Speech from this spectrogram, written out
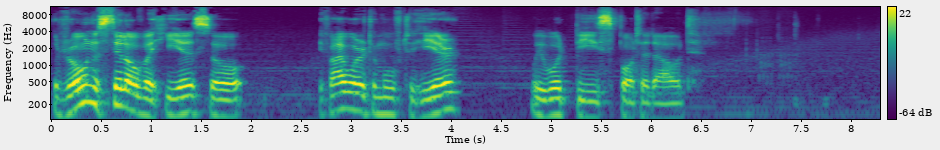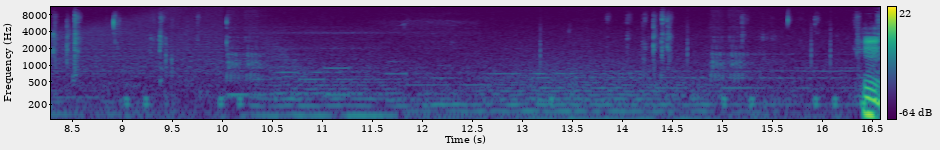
The drone is still over here, so if I were to move to here, we would be spotted out. Hmm.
